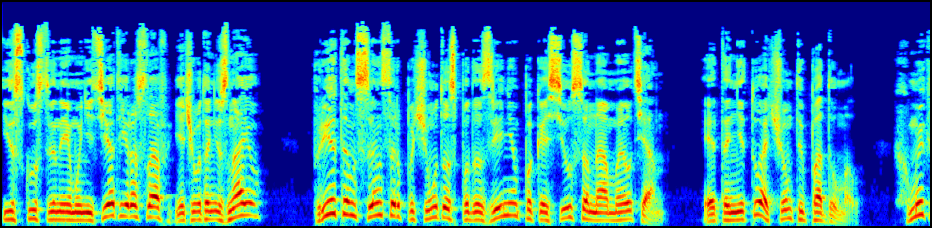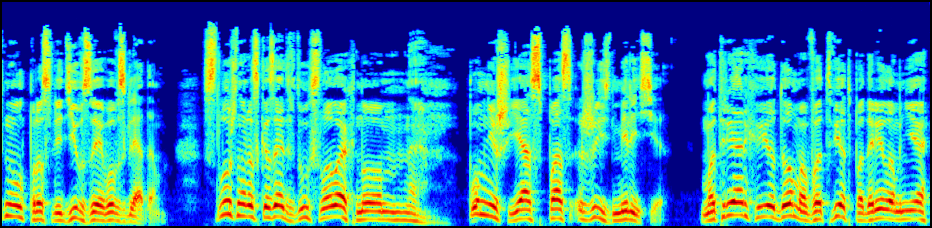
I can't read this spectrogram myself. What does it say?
Искусственный иммунитет, Ярослав, я чего-то не знаю? При этом сенсор почему-то с подозрением покосился на Мэлтян. Это не то, о чем ты подумал. Хмыкнул, проследив за его взглядом. Сложно рассказать в двух словах, но... Помнишь, я спас жизнь Мелисе? Матриарх ее дома в ответ подарила мне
